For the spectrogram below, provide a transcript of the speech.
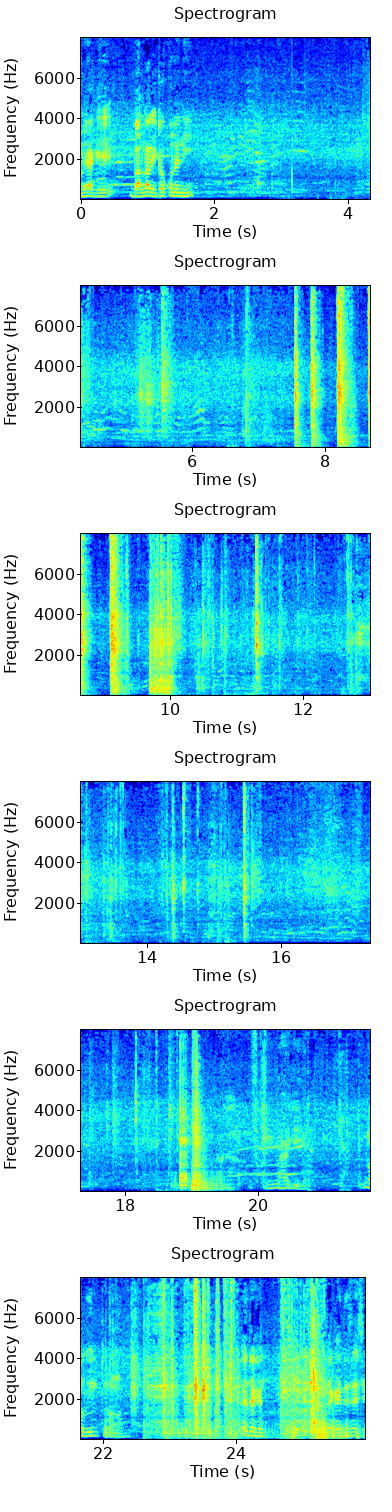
আমি আগে বান্নার এটাও খুলে নিই। ভাগি নদীর তুলনা এই দেখেন দেখাইতে চাইছি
